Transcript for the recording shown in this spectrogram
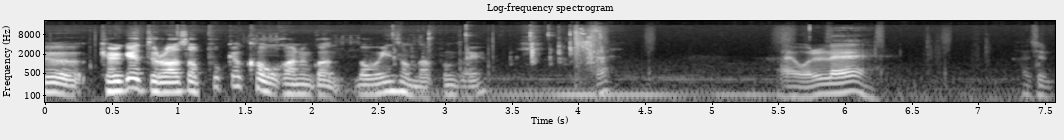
그 결계 들어와서 폭격하고 가는 건 너무 인성 나쁜가요? 아 원래 지금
